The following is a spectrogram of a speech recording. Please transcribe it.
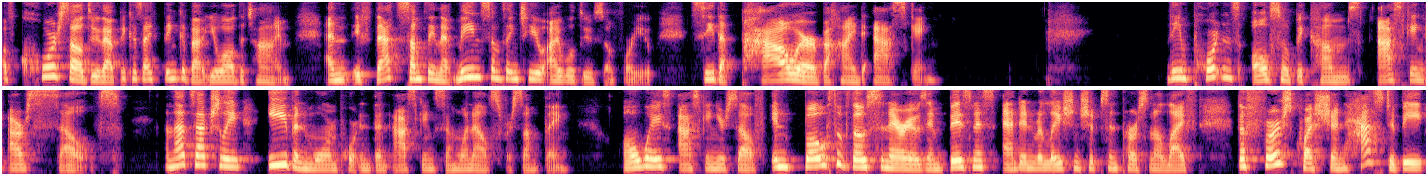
Of course, I'll do that because I think about you all the time. And if that's something that means something to you, I will do so for you. See the power behind asking. The importance also becomes asking ourselves. And that's actually even more important than asking someone else for something always asking yourself in both of those scenarios, in business and in relationships and personal life, the first question has to be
